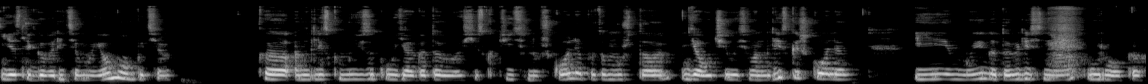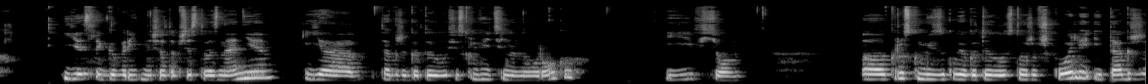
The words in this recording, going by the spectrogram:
Если говорить о моем опыте, к английскому языку я готовилась исключительно в школе, потому что я училась в английской школе, и мы готовились на уроках. Если говорить насчет обществознания, я также готовилась исключительно на уроках, и все. А, к русскому языку я готовилась тоже в школе, и также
